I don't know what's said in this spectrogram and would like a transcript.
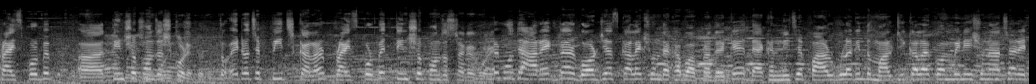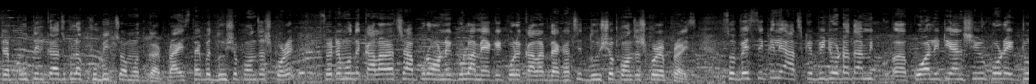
প্রাইস পড়বে তিনশো পঞ্চাশ করে। তো এটা হচ্ছে পিচ কালার প্রাইস পড়বে তিনশো পঞ্চাশ টাকা করে। এর মধ্যে আরেকটা গর্জিয়াস কালেকশন দেখাবো আপনাদেরকে। দেখেন নিচে পার্লগুলো কিন্তু মাল্টি কালার কম্বিনেশন আছে, আর এটা পুতির কাজগুলো খুবই চমৎকার। প্রাইস থাকবে দুশো পঞ্চাশ করে। তো এটার মধ্যে কালার আছে আপুরো অনেকগুলো, আমি এক এক করে কালার দেখাচ্ছি দুশো পঞ্চাশ করে প্রাইস সো বেসিক্যালি আজকে ভিডিওটাতে আমি কোয়ালিটি অ্যান্ড করে একটু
